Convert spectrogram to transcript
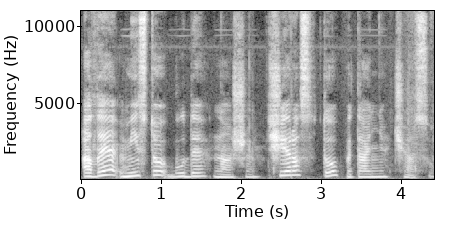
але місто буде наше. Ще раз, то питання часу.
